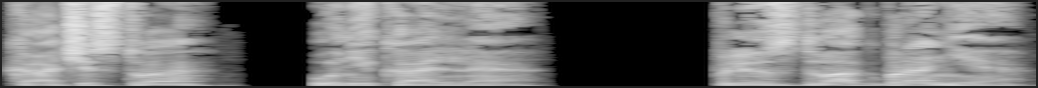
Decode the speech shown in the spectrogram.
Качество – уникальное. Плюс 2 к броне.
